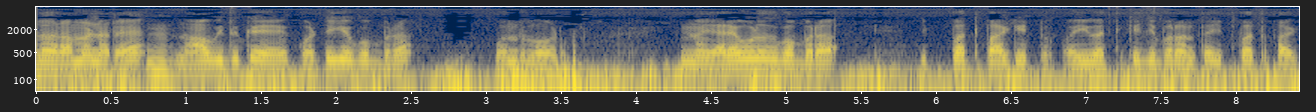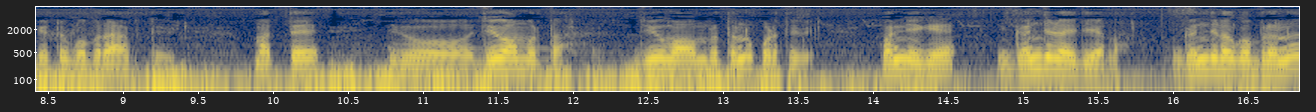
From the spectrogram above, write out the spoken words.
ಹಲೋ ರಾಮಣ್ಣರೇ ನಾವು ಇದಕ್ಕೆ ಕೊಟ್ಟಿಗೆ ಗೊಬ್ಬರ ಒಂದು ಲೋಡು. ಇನ್ನು ಎರೆಹುಳದ ಗೊಬ್ಬರ ಇಪ್ಪತ್ತು ಪಾಕೆಟು ಐವತ್ತು ಕೆ ಜಿ ಬರೋಂಥ ಇಪ್ಪತ್ತು ಪಾಕೆಟು ಗೊಬ್ಬರ ಹಾಕ್ತೀವಿ. ಮತ್ತು ಇದು ಜೀವಾಮೃತ ಜೀವಾಮೃತನೂ ಕೊಡ್ತೀವಿ. ಕೊನೆಗೆ ಗಂಜಳ ಗಂಜಲ ಇದೆಯಲ್ಲ ಗಂಜಲ ಗೊಬ್ಬರನು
